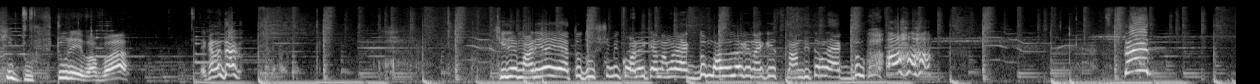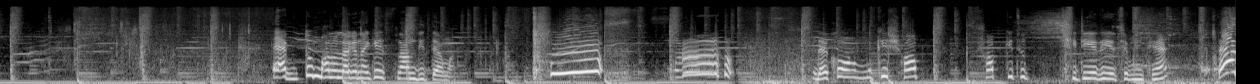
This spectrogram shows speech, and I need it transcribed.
কি দুষ্টু রে বাবা। এখানে দেখ। কি রে মারিয়া এত দুষ্টুমি করে কেন? আমার একদম ভালো লাগে না স্নান দিতে আমার একদম আহা একদম ভালো লাগে না স্নান দিতে আমার। দেখো, মুখে সব সব কিছু ছিটিয়ে দিয়েছে মুখে হ্যাঁ?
